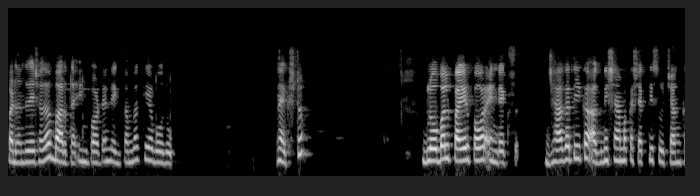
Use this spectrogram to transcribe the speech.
ಪಡೆದಂತ ದೇಶದ ಭಾರತ. ಇಂಪಾರ್ಟೆಂಟ್ ಎಕ್ಸಾಮ್ ಕೇಳಬಹುದು next global fire power index, ಜಾಗತಿಕ ಅಗ್ನಿಶಾಮಕ ಶಕ್ತಿ ಸೂಚ್ಯಂಕ.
